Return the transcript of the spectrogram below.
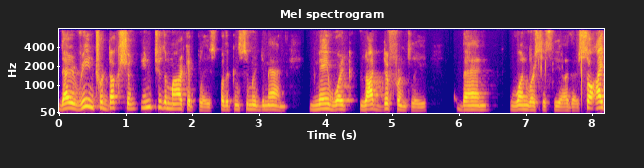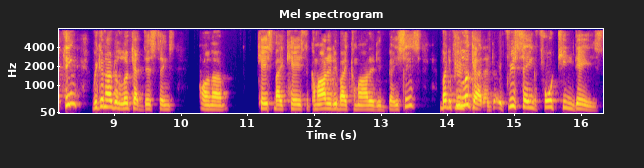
that reintroduction into the marketplace for the consumer demand may work a lot differently than one versus the other. So I think we're gonna have to look at these things on a case by case, the commodity by commodity basis, but if you hmm. look at it, if we're saying 14 days,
